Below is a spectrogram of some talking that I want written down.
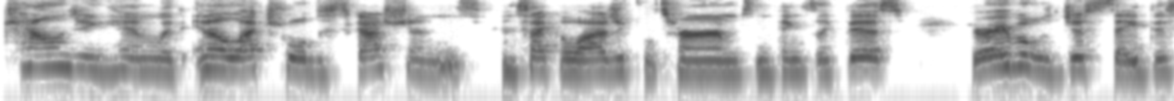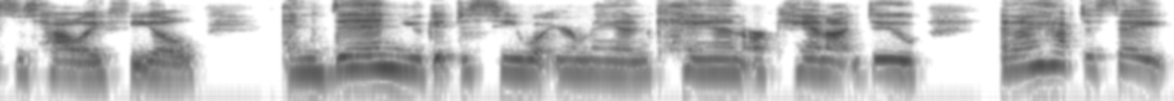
challenging him with intellectual discussions and psychological terms and things like this, you're able to just say, This is how I feel. And then you get to see what your man can or cannot do. And I have to say,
